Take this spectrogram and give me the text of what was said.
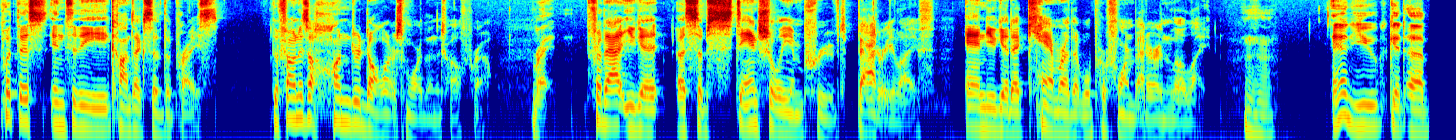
put this into the context of the price. The phone is hundred dollars more than the 12 Pro. Right. For that, you get a substantially improved battery life, and you get a camera that will perform better in low light. Mm-hmm. And you get a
